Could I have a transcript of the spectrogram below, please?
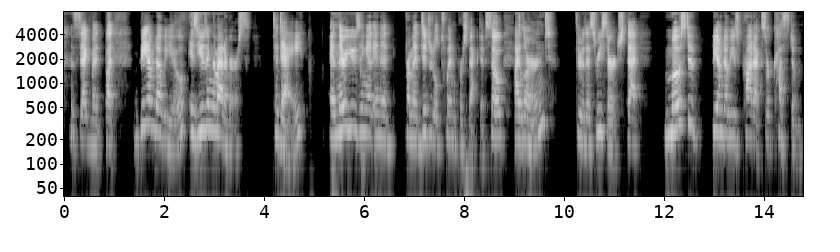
segment. But BMW is using the metaverse today, and they're using it in a from a digital twin perspective. So I learned through this research that most of BMW's products are custom.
